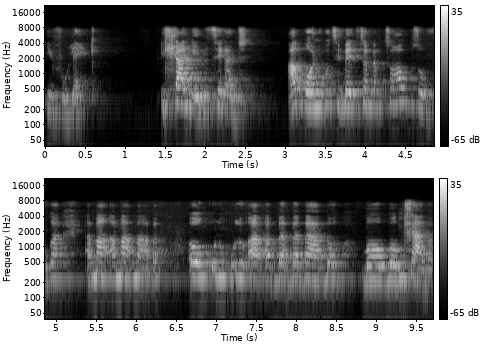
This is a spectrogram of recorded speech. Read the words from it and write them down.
ivuleke. Ihlangene ithe kanje. Akukona ukuthi bethi mhlampe kuthiwa hawu kuzovuka onkulunkulu babo bomhlaba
